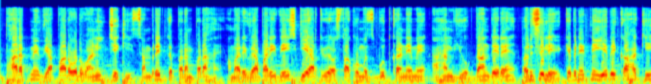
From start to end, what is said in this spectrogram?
भारत में व्यापार और वाणिज्य की समृद्ध परंपरा है। हमारे व्यापारी देश की अर्थव्यवस्था को मज़बूत करने में अहम योगदान दे रहे हैं और इसीलिए कैबिनेट ने यह भी कहा की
